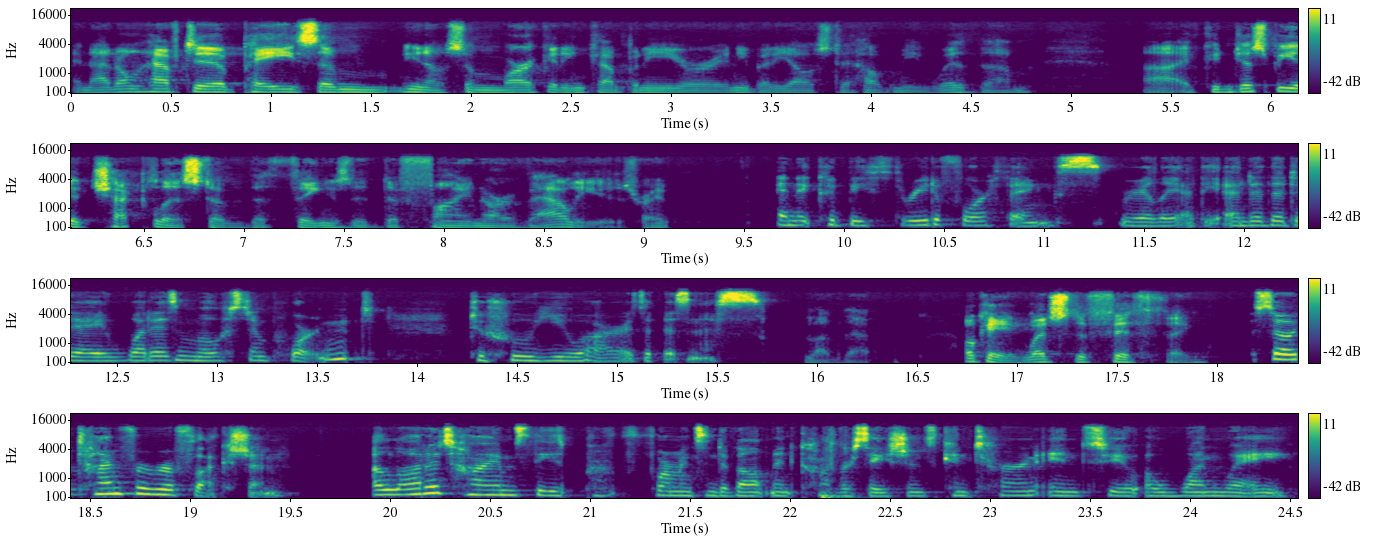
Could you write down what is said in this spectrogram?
and I don't have to pay some you know some marketing company or anybody else to help me with them. Uh, it can just be a checklist of the things that define our values, right? And it could be three to four things, really. At the end of the day, what is most important to who you are as a business? Love that. Okay, what's the fifth thing? So, time for reflection. A lot of times, these performance and development conversations can turn into a one way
